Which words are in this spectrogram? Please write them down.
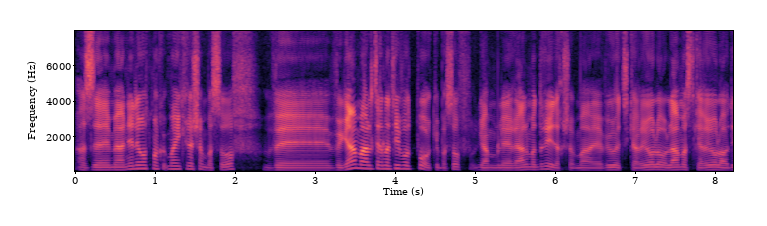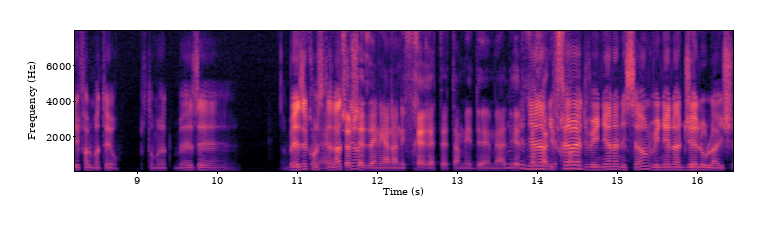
אז uh, מעניין לראות מה, מה יקרה שם בסוף, ו, וגם האלטרנטיבות פה, כי בסוף גם לריאל מדריד, עכשיו מה, יביאו את סקריולו, למה סקריולו עדיף על מטאו? זאת אומרת, באיזה, באיזה קונסטלציה? אני חושב שזה עניין הנבחרת אה, תמיד אה, מהדהד חזק עניין הנבחרת ועניין הניסיון ועניין הג'ל אולי, ש...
